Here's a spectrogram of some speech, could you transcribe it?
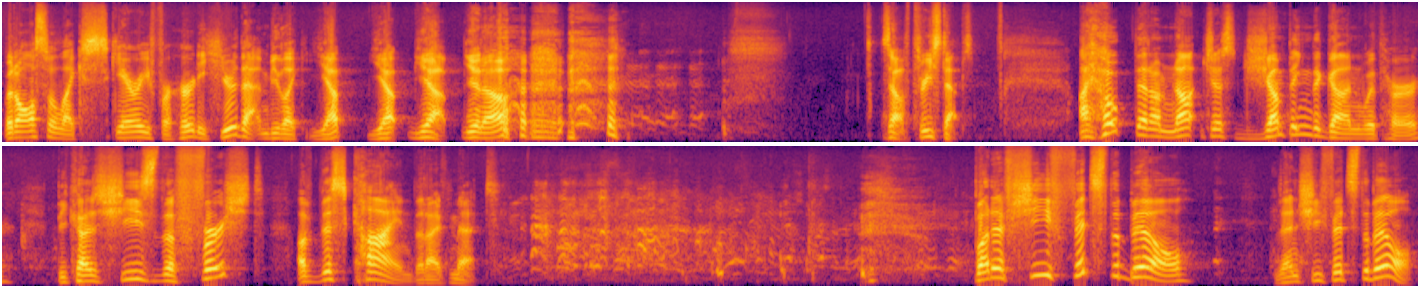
but also like scary for her to hear that and be like, yep, yep, yep, you know? so, three steps. I hope that I'm not just jumping the gun with her because she's the first of this kind that I've met. but if she fits the bill, then she fits the bill.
